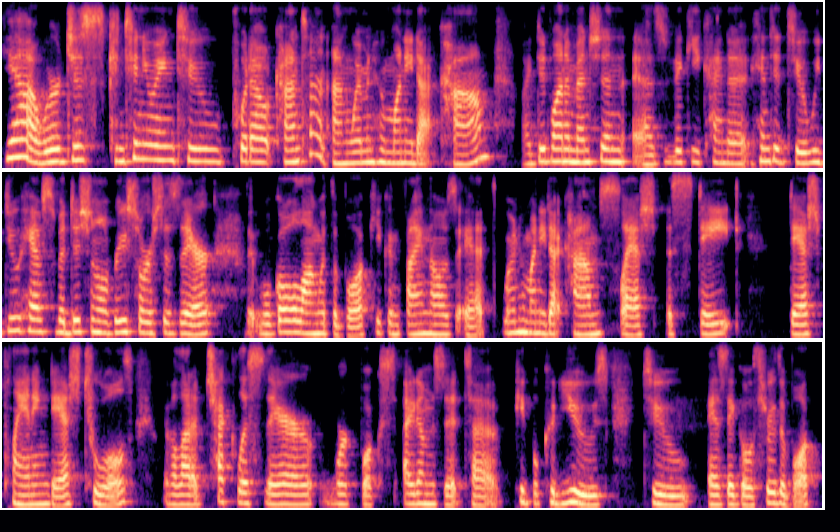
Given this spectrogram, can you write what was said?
Yeah, we're just continuing to put out content on womenwhomoney.com. I did want to mention, as Vicki kind of hinted to, we do have some additional resources there that will go along with the book. You can find those at womenwhomoney.com slash estate dash planning dash tools. We have a lot of checklists there, workbooks, items that uh, people could use to as they go through the book.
